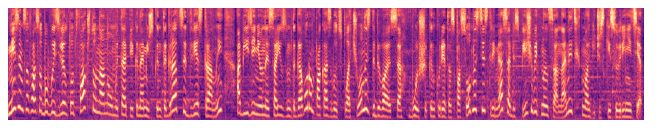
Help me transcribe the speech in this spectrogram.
Мезенцев особо выделил тот факт, что на новом этапе экономической интеграции две страны, объединенные союзным договором, показывают сплоченность, добиваются большей конкурентоспособности, стремятся обеспечивать национальный технологический суверенитет.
